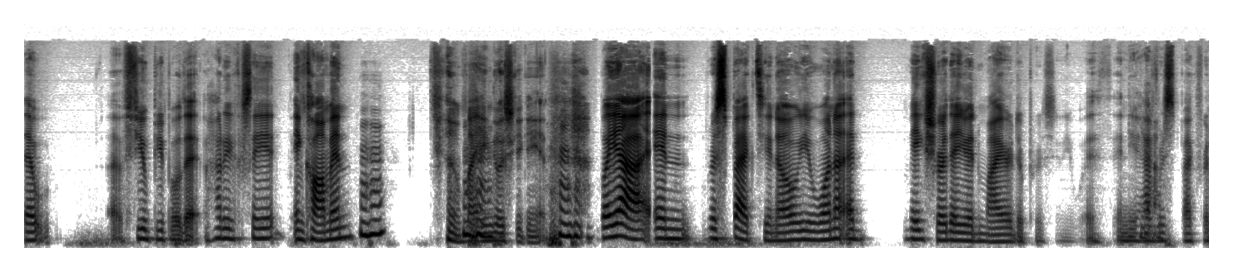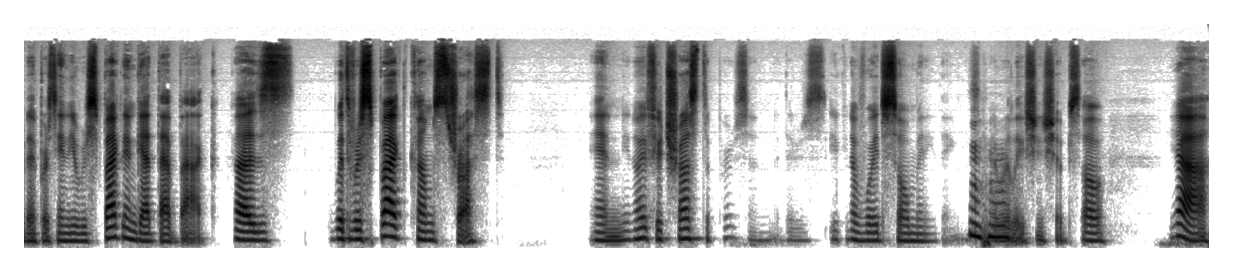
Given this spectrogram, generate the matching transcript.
that a few people that how do you say it in common. Mhm. My Mhm. English kicking in but yeah in respect you know you want to ad- make sure that you admire the person with and you have Yeah. respect for that person you respect and get that back because with respect comes trust and you know if you trust the person there's you can avoid so many things in a Mhm. relationship so yeah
